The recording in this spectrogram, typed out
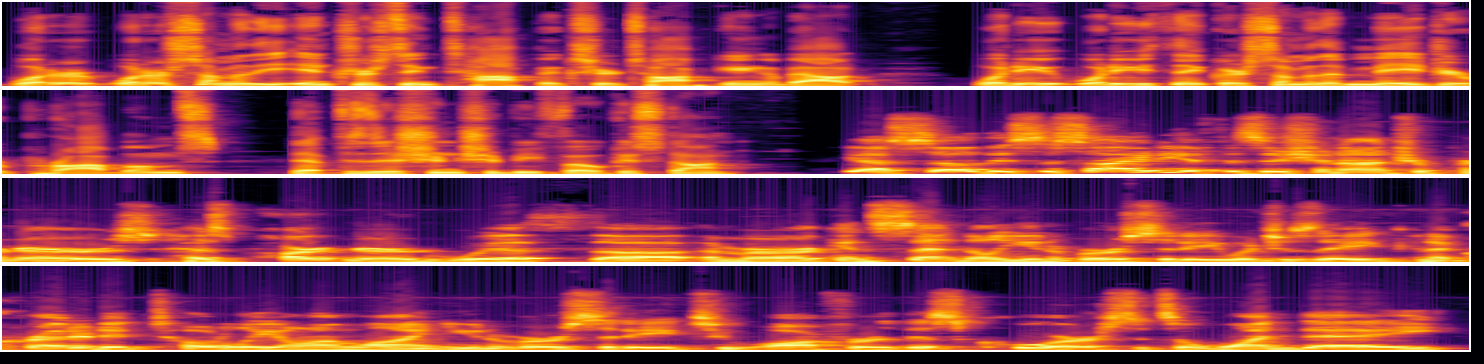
What are what are some of the interesting topics you're talking about? What do you what do you think are some of the major problems that physicians should be focused on? Yeah, so the Society of Physician Entrepreneurs has partnered with uh, American Sentinel University, which is a, an accredited totally online university, to offer this course. It's a one day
